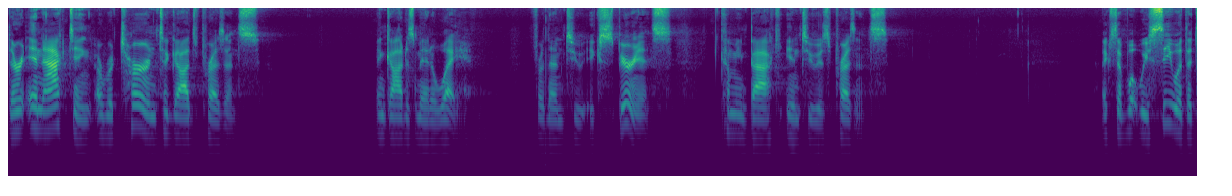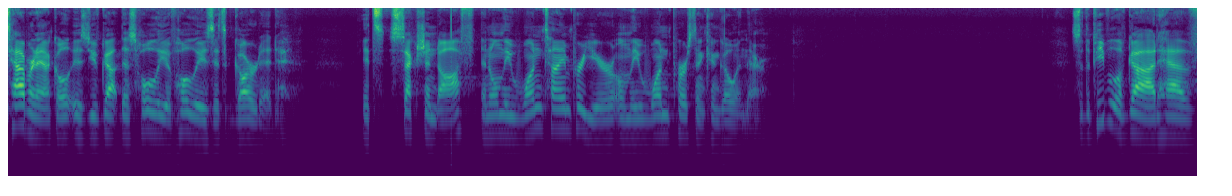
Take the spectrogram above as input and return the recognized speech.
They're enacting a return to God's presence. And God has made a way for them to experience coming back into his presence. Except what we see with the tabernacle is you've got this Holy of Holies, it's guarded. It's sectioned off, and only one time per year, only one person can go in there. So the people of God have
